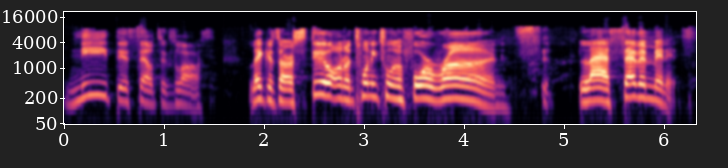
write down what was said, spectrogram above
Need this Celtics loss. Lakers are still on a 22 and 4 run. Last seven minutes.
